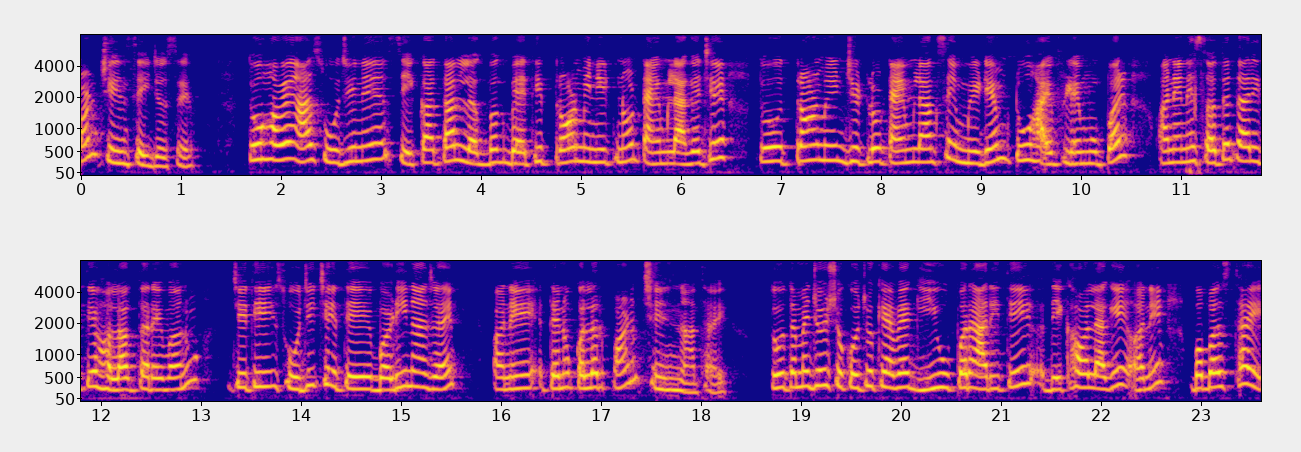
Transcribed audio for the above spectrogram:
પણ ચેન્જ થઈ જશે. તો હવે આ સોજીને શેકાતા લગભગ બેથી ત્રણ મિનિટનો ટાઈમ લાગે છે. તો ત્રણ મિનિટ જેટલો ટાઈમ લાગશે મીડિયમ ટુ હાઈ ફ્લેમ ઉપર અને એને સતત આ રીતે હલાવતા રહેવાનું, જેથી સોજી છે તે બળી ના જાય અને તેનો કલર પણ ચેન્જ ના થાય. તો તમે જોઈ શકો છો કે હવે ઘી ઉપર આ રીતે દેખાવા લાગે અને બબલ્સ થાય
